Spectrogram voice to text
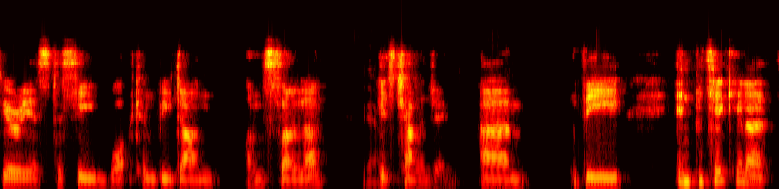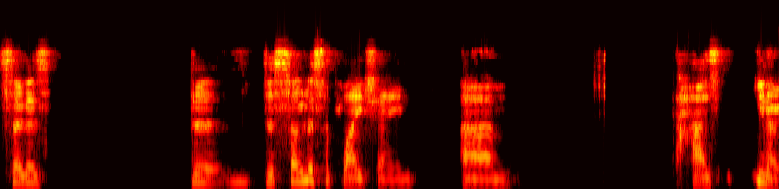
curious to see what can be done on solar. Yeah. It's challenging. Um, the in particular, so there's the the solar supply chain um, has you know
